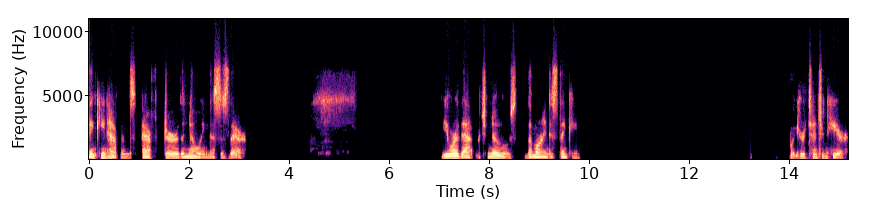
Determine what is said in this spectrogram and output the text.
Thinking happens after the knowingness is there. You are that which knows the mind is thinking. Put your attention here,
